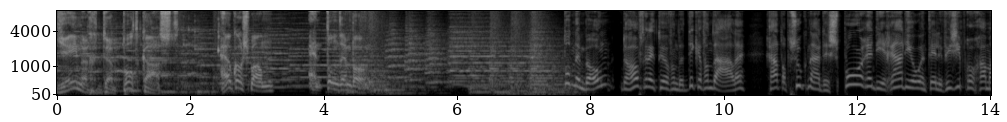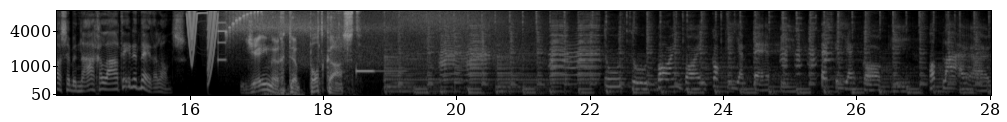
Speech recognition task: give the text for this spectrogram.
Jemig de podcast. Helco Span en Ton den Boon. Ton den Boon, de hoofdredacteur van de Dikke van Dalen, gaat op zoek naar de sporen die radio- en televisieprogramma's hebben nagelaten in het Nederlands. Jemig de podcast. Toet toet, boing boing, kokkie en peppy, peppy en kokkie, hopla eruit.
